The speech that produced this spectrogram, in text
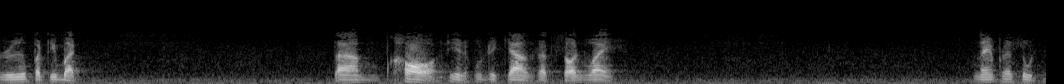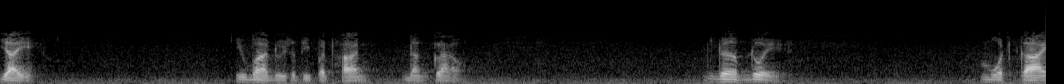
หรือปฏิบัติ ตามข้อที่พระพุทธเจ้าตรัสสอนไว้ ในพระสูตรใหญ่ ที่ว่าโดยสติปัฏฐานดังกล่าว เริ่มด้วย หมวดกาย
